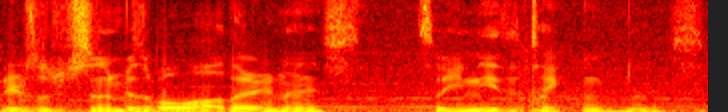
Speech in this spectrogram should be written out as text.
there's just an invisible wall there, nice. So you need to take them, nice.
